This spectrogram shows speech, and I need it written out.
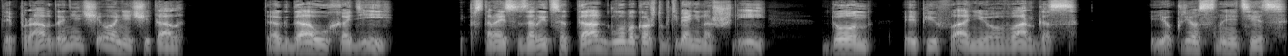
Ты правда ничего не читала? Тогда уходи и постарайся зарыться так глубоко, чтобы тебя не нашли. Дон Эпифанио Варгас, ее крестный отец,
